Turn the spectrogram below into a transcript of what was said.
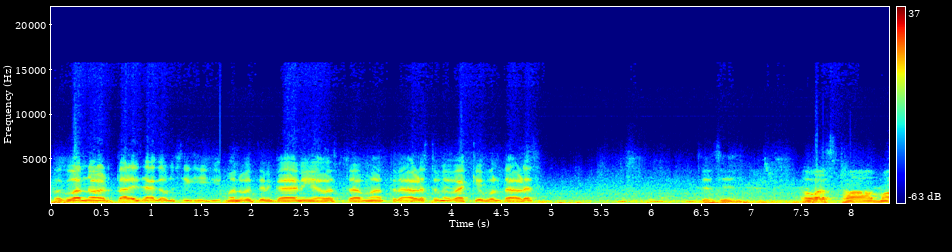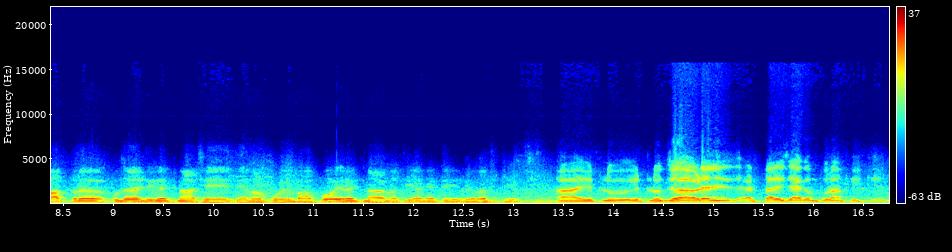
ભગવાન નો અડતાલીસ આગળ શીખી ગયું. મન વચન કહાની અવસ્થા માત્ર. આવડે છે તમને વાક્ય બોલતા આવડે છે? અવસ્થા માત્ર કુદરતી રચના છે તેનો કોઈ બાપો રચના નથી અને તે વ્યવસ્થિત છે. હા એટલું એટલું જ જો આવડે ને અડતાલીસ આગમ પૂરા થઈ ગયા.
